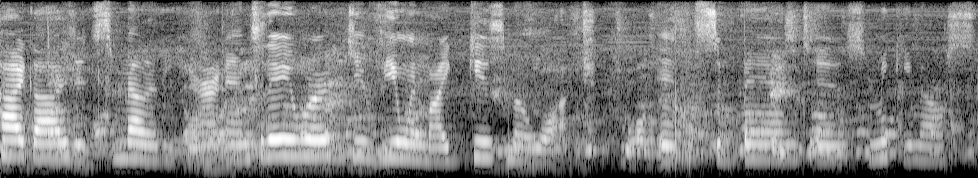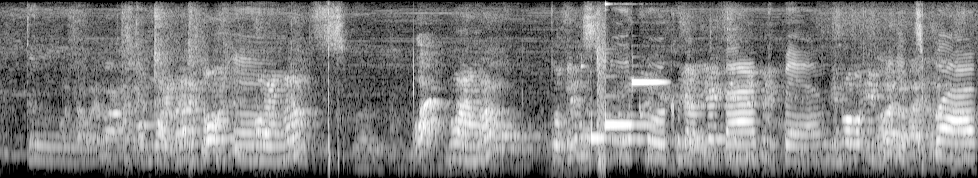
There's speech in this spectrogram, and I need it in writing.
Hi guys, it's Melody here, and today we're reviewing my Gizmo watch. Its band is Mickey Mouse themed, and it's really cool because on the back band it's black,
